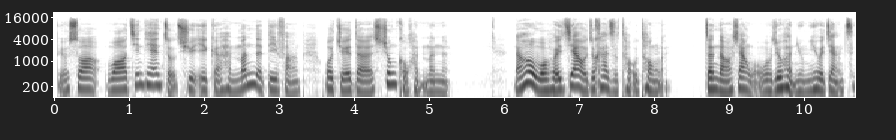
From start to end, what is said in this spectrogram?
比如说我今天走去一个很闷的地方，我觉得胸口很闷了，然后我回家我就开始头痛了，真的，像我，我就很容易会这样子，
